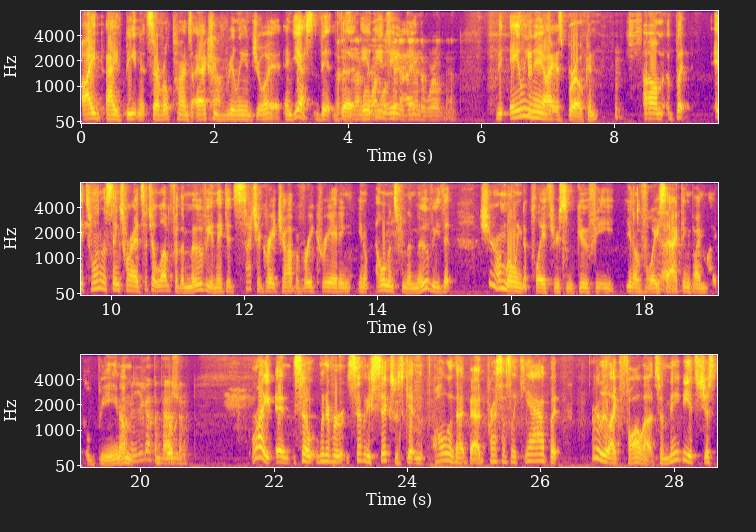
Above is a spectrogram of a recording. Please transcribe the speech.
I I've beaten it several times. I actually Wow. really enjoy it. And yes, the That is the the number one most alien hated game AI, in the world, man. the alien AI is broken. Um, but it's one of those things where I had such a love for the movie, and they did such a great job of recreating you know elements from the movie that sure I'm willing to play through some goofy you know voice Yeah. acting by Michael Biehn. I I'm mean, you got the I'm willing- passion. Right. And so whenever 76 was getting all of that bad press, I was like, yeah, but I really like Fallout. So maybe it's just,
